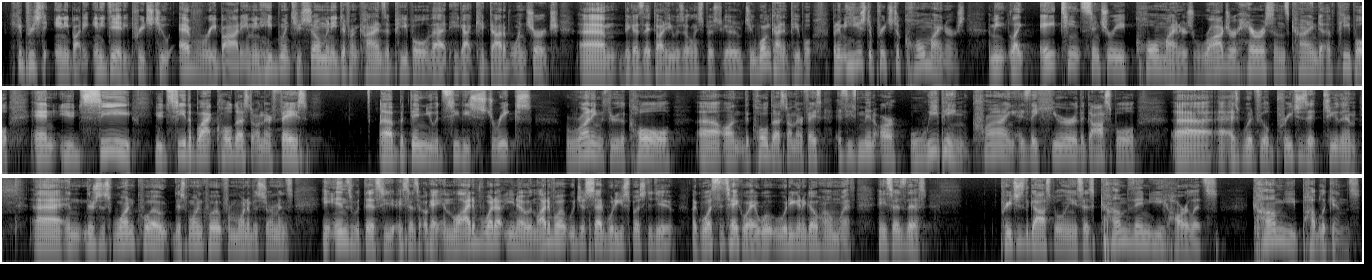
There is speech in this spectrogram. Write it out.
he could preach to anybody, and he did. He preached to everybody. I mean, he went to so many different kinds of people that he got kicked out of one church um, because they thought he was only supposed to go to one kind of people. But I mean, he used to preach to coal miners. I mean, like 18th century coal miners, Roger Harrison's kind of people, and you'd see you'd see the black coal dust on their face, uh, but then you would see these streaks running through the coal uh, on the coal dust on their face as these men are weeping, crying as they hear the gospel uh, as Whitefield preaches it to them. Uh, and there's this one quote, this one quote from one of his sermons. He ends with this. He, he, says, "Okay, in light of what you know, in light of what we just said, what are you supposed to do? Like, what's the takeaway? What, what are you going to go home with?" And he says this: preaches the gospel, and he says, "Come then, ye harlots, come ye publicans,"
